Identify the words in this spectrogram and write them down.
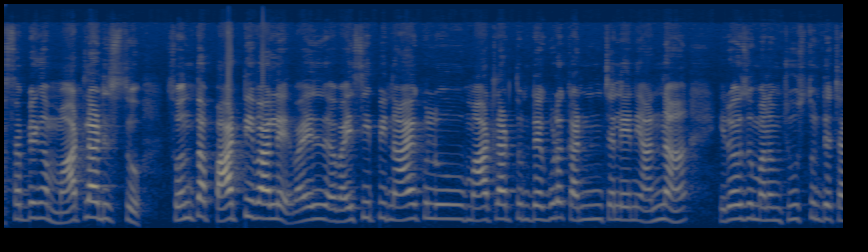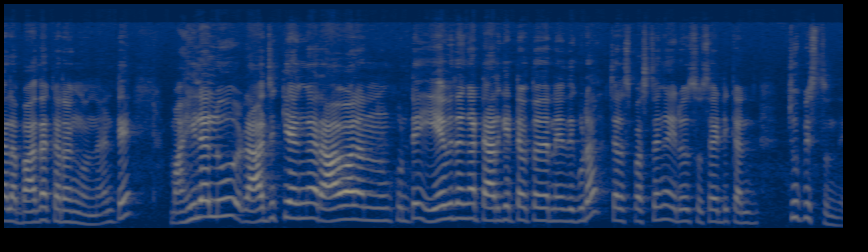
అసభ్యంగా మాట్లాడిస్తూ సొంత పార్టీ వాళ్ళే వై వైసీపీ నాయకులు మాట్లాడుతుంటే కూడా ఖండించలేని అన్న ఈరోజు మనం చూస్తుంటే చాలా బాధాకరంగా ఉంది. అంటే మహిళలు రాజకీయంగా రావాలని అనుకుంటే ఏ విధంగా టార్గెట్ అవుతుంది అనేది కూడా చాలా స్పష్టంగా ఈరోజు సొసైటీ కన్ చూపిస్తుంది.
